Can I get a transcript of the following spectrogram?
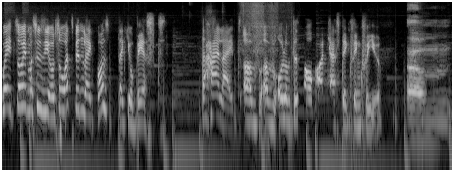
wait. So wait, Masuzio. So what's been like? What's like your best? The highlight of of all of this whole podcasting thing for you? um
